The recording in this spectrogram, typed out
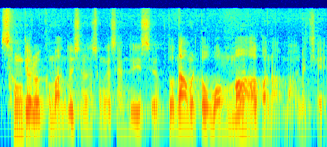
성교를 그만두시는 선교사님도 있어요. 또 남을 또 원망하거나 막 이렇게.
